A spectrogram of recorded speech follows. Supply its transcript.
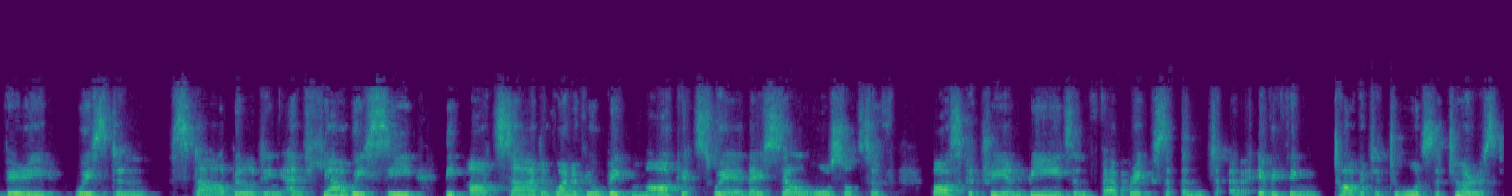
very Western style building. And here we see the outside of one of your big markets where they sell all sorts of basketry and beads and fabrics and uh, everything targeted towards the tourist.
